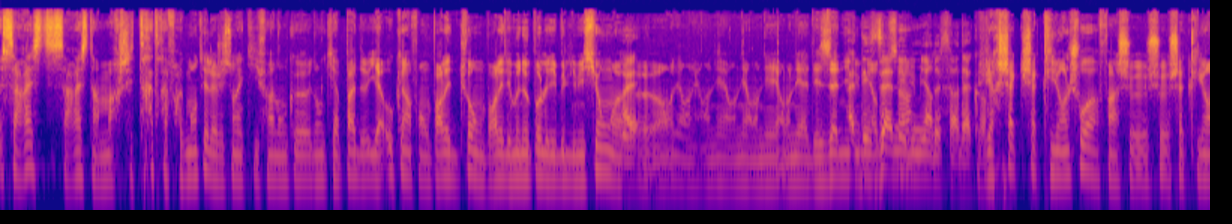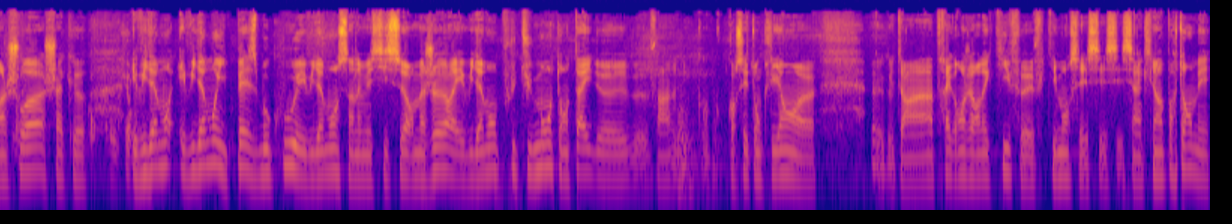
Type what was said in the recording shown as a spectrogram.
ça reste, ça reste un marché très très fragmenté la gestion d'actifs. hein, donc, euh, donc il y a pas de, il y a aucun. Enfin, on parlait, de- tu vois, on parlait des monopoles au début de l'émission. euh, Ouais. on, est, on est, on est, on est, on est, on est à des années. À des de ça. années-lumière de ça, Je d'accord. veux dire, chaque, chaque client a le choix. Enfin, chaque client a le choix. Chaque, euh, évidemment, évidemment, il pèse beaucoup. Et évidemment, c'est un investisseur majeur. Et évidemment, plus tu montes taille de, enfin, quand, c'est ton client, euh, euh, que tu as un très grand gérant d'actifs, euh, effectivement, c'est un client important. Mais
